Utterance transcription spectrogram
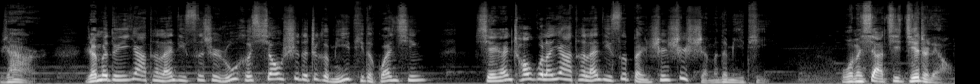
然而，人们对于亚特兰蒂斯是如何消失的这个谜题的关心，显然超过了亚特兰蒂斯本身是什么的谜题。我们下期接着聊。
